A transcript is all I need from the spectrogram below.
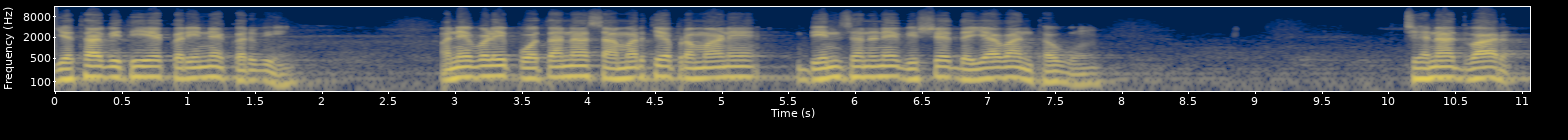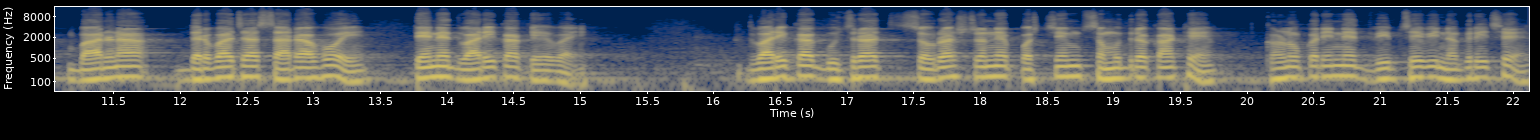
યથાવિધિએ કરીને કરવી. અને વળી પોતાના સામર્થ્ય પ્રમાણે દિનજનને વિશે દયાવાન થવું. જેના દ્વાર બારણા દરવાજા સારા હોય તેને દ્વારિકા કહેવાય. દ્વારિકા ગુજરાત, સૌરાષ્ટ્ર અને પશ્ચિમ સમુદ્ર કાંઠે ઘણું કરીને દ્વીપ જેવી નગરી છે,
